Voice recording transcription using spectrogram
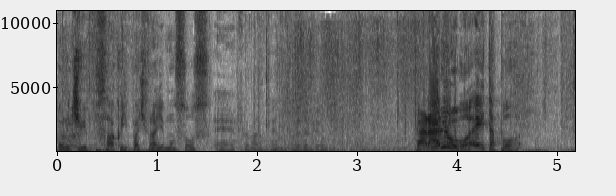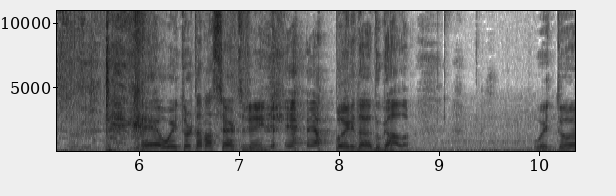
Eu não tive saco de patinar Demon Souls. É, foi uma aventura, viu? Eita Caralho! porra, eita porra. É, o Heitor tava certo, gente. É, é a pane da- do galo. O Heitor,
